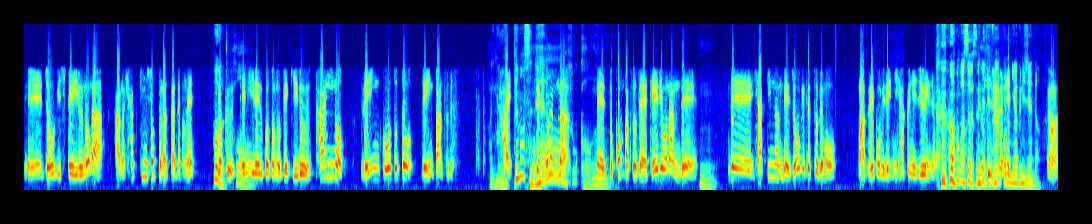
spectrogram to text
えー常備しているのが、あの100均ショップなんかでもね、はい。よく手に入れることのできる簡易のレインコートとレインパンツです。あ今やってますね、でこれまあそうん。えー、とコンパクトで、ね、軽量なんで、うん。で100均なんで上下セットでも、まあ、税込みで220円じゃないですか。まあそうですね。非常に。220円だ。うん、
